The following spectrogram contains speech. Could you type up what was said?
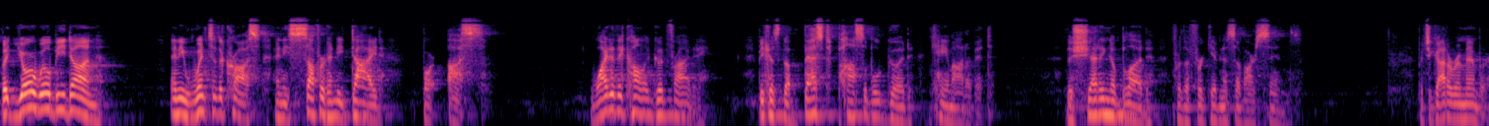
but your will be done. And he went to the cross and he suffered and he died for us. Why do they call it Good Friday? Because the best possible good came out of it the shedding of blood for the forgiveness of our sins. But you got to remember,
